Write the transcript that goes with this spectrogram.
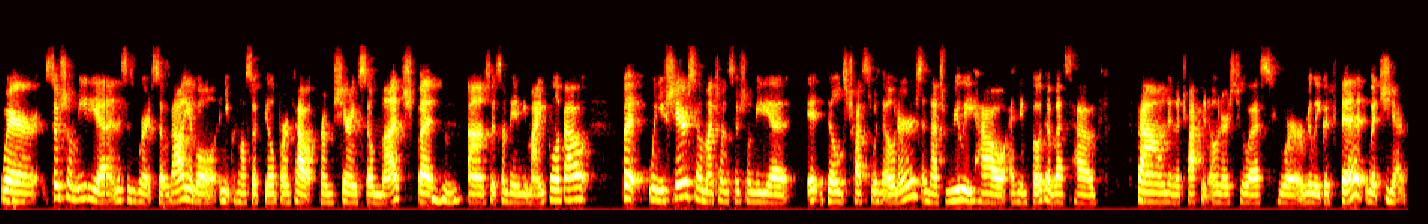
where social media, and this is where it's so valuable, and you can also feel burnt out from sharing so much, but mm-hmm. um, so it's something to be mindful about. But when you share so much on social media, it builds trust with owners. And that's really how I think both of us have found and attracted owners to us who are a really good fit, which yes.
